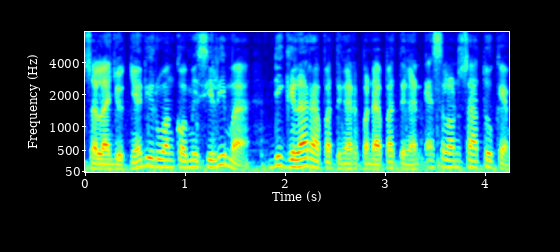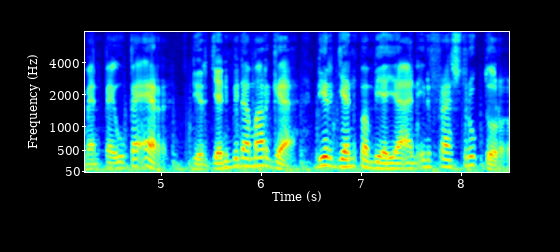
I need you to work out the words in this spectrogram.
Selanjutnya di ruang Komisi 5 digelar rapat dengar pendapat dengan Eselon 1 Kemen PUPR, Dirjen Bina Marga, Dirjen Pembiayaan Infrastruktur,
